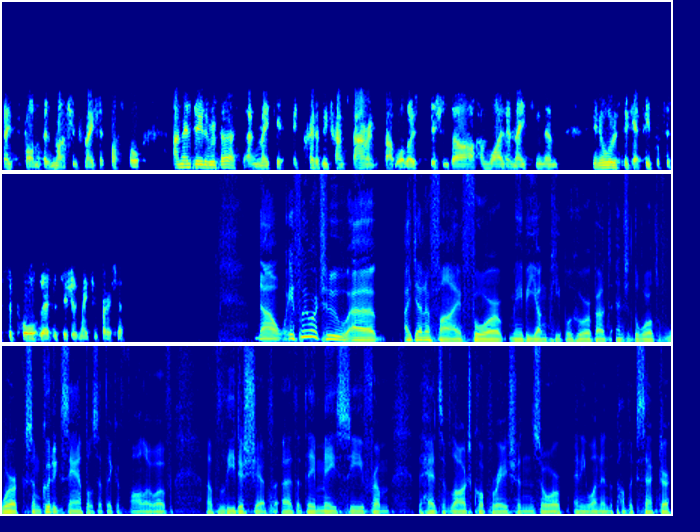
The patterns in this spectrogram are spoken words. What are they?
based upon as much information as possible, and then do the reverse and make it incredibly transparent about what those decisions are and why they're making them, in order to get people to support their decision making process. Now, if we were to uh, identify for maybe young people who are about to enter the world of work some good examples that they could follow of of leadership uh, that they may see from the heads of large corporations or anyone in the public sector.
